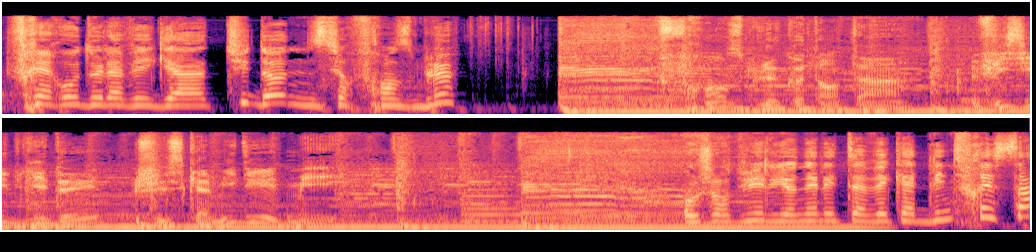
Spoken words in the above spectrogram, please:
Frérot de la Vega, tu donnes sur France Bleu. France Bleu Cotentin. Visite guidée jusqu'à midi et demi. Aujourd'hui, Lionel est avec Adeline Fressard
